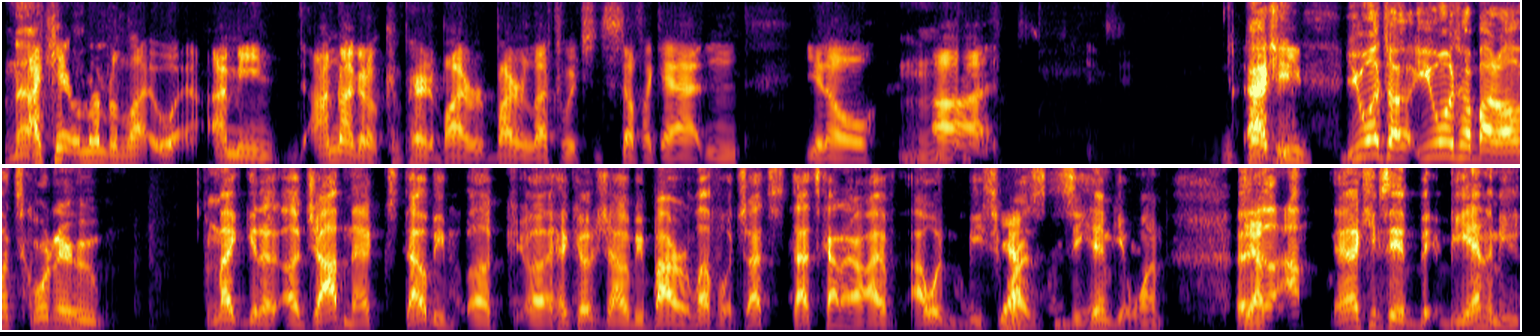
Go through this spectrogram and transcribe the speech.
No, I can't remember. I mean, I'm not going to compare to Byron, Byron Leftwich and stuff like that, and you know, Mhm. uh, Actually, he- you want to talk? You want to talk about offense coordinator who might get a, a job next? That would be uh, uh, head coach. That would be Byron Leftwich. That's that's kind of I I wouldn't be surprised to see him get one. Uh, I, and I keep saying Bieniemy,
